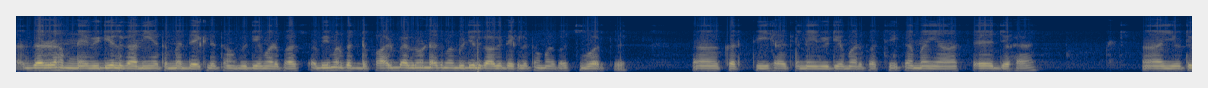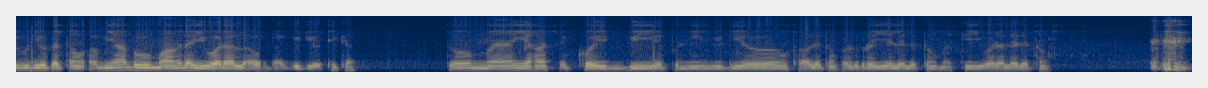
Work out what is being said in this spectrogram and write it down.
अगर हमने वीडियो लगानी है तो मैं देख लेता हूँ वीडियो हमारे पास। अभी हमारे पास डिफ़ॉल्ट बैकग्राउंड है तो मैं वीडियो लगा के देख लेता हूँ हमारे पास वर्क करती है कि नहीं वीडियो हमारे पास। ठीक है, मैं यहाँ से जो है यूट्यूब वीडियो करता हूँ। अब यहाँ पे वो मांग रहा है U R L of the video ठीक है? तो मैं यहाँ से कोई भी अपनी वीडियो उठा लेता हूँ फ़र्ज़ करो, ये ले लेता हूँ, मैं इसकी यू ले लेता हूँ।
